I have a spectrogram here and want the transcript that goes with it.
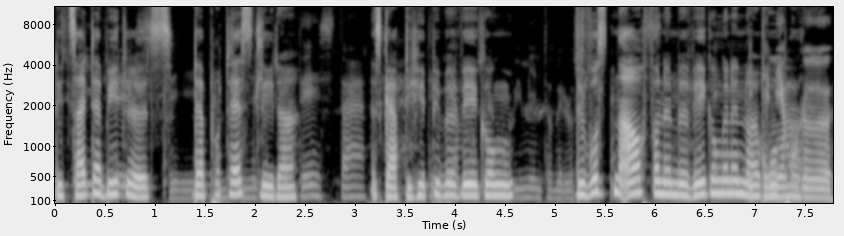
die Zeit der Beatles, der Protestlieder. Es gab die Hippie-Bewegung. Wir wussten auch von den Bewegungen in Europa.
